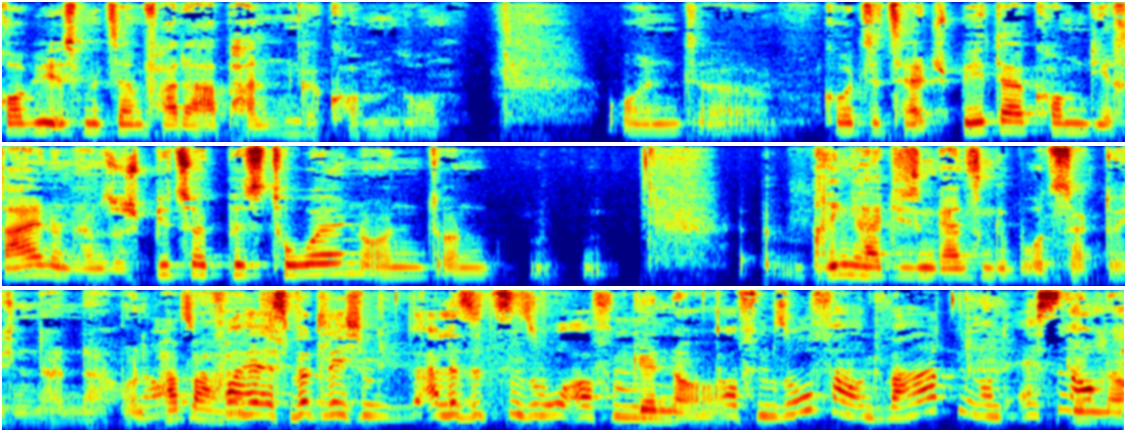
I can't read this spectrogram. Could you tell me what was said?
Robby ist mit seinem Vater abhanden gekommen. so. Und äh, kurze Zeit später kommen die rein und haben so Spielzeugpistolen und, und bringen halt diesen ganzen Geburtstag durcheinander. Und Genau, Papa also vorher hat ist wirklich, alle sitzen so auf dem, Genau. auf dem Sofa und warten und essen Genau, auch nicht,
